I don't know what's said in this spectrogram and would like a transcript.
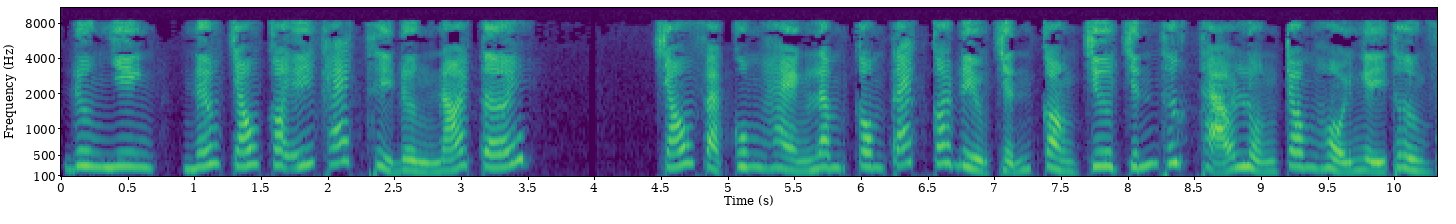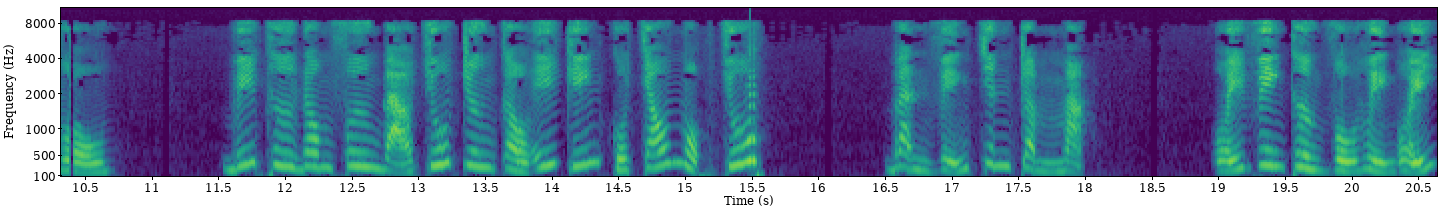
Đương nhiên, nếu cháu có ý khác thì đừng nói tới. cháu và cung hàng lâm công tác có điều chỉnh còn chưa chính thức thảo luận trong hội nghị thường vụ. Bí thư Đông Phương bảo chú Trương cầu ý kiến của cháu một chút. Bành viễn chinh trầm mặt. Ủy viên thường vụ huyện ủy.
